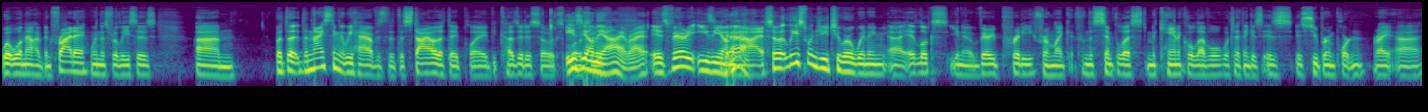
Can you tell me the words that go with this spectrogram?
what will now have been Friday when this releases. Um, but the, the nice thing that we have is that the style that they play, because it is so explosive, easy on the eye, right? It's very easy on yeah. the eye. So at least when G two are winning, uh, it looks you know very pretty from like from the simplest mechanical level, which I think is is is super important, right? Uh,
